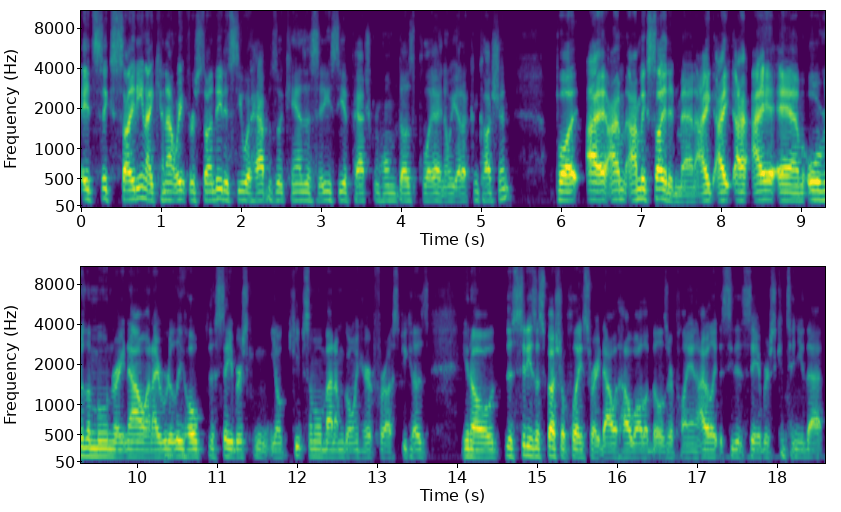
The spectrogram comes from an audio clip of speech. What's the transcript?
it's exciting. I cannot wait for Sunday to see what happens with Kansas City, see if Patrick Mahomes does play. I know he had a concussion but I, I'm I'm excited, man. I, I I am over the moon right now, and I really hope the Sabres can you know keep some momentum going here for us because you know the city's a special place right now with how well the Bills are playing. I would like to see the Sabres continue that.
